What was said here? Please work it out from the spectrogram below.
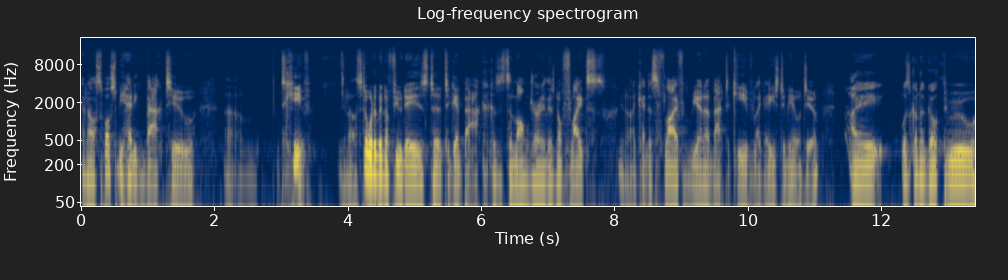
and I was supposed to be heading back to um, to Kiev you know, still would have been a few days to, to get back because it's a long journey. There's no flights. You know, I can't just fly from Vienna back to Kiev like I used to be able to. I was going to go through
